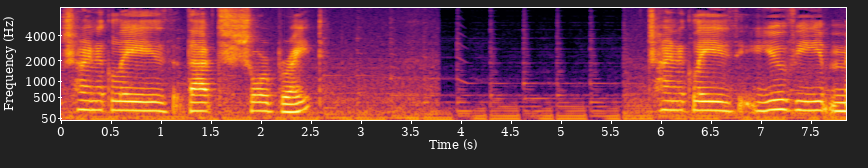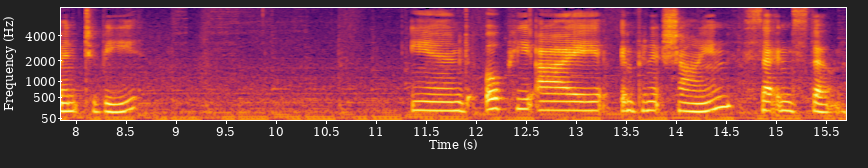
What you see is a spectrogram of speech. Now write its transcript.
China Glaze, that's Shore Bright. China Glaze UV Meant to Be and OPI Infinite Shine Set in Stone.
